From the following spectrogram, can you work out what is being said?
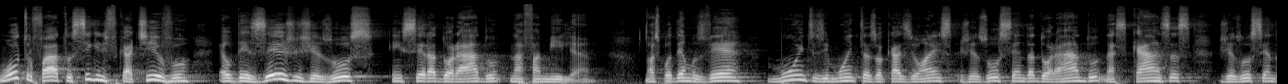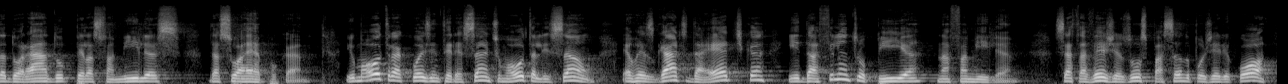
Um outro fato significativo é o desejo de Jesus em ser adorado na família. Nós podemos ver muitas e muitas ocasiões Jesus sendo adorado nas casas, Jesus sendo adorado pelas famílias da sua época. E uma outra coisa interessante, uma outra lição, é o resgate da ética e da filantropia na família. Certa vez, Jesus, passando por Jericó,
